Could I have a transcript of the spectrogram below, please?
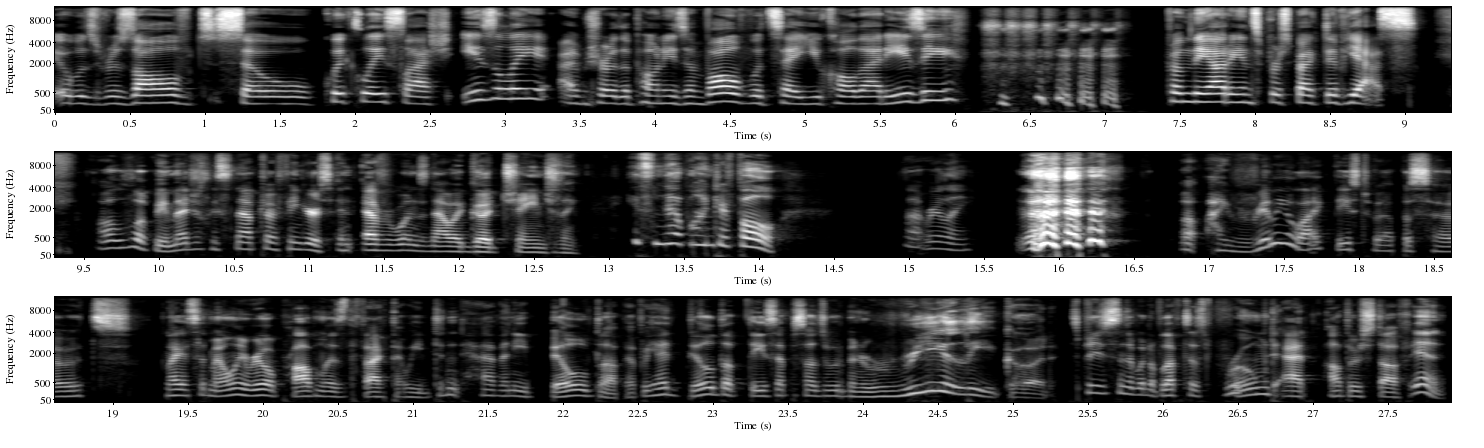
it was resolved so quickly slash easily. I'm sure the ponies involved would say you call that easy. From the audience perspective, yes. oh, look, we magically snapped our fingers and everyone's now a good changeling. Isn't that wonderful? Not really. well, I really like these two episodes. Like I said, my only real problem is the fact that we didn't have any build up. If we had build up, these episodes would have been really good, especially since it would have left us room to add other stuff in.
